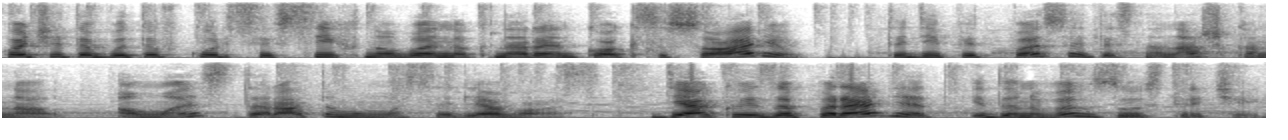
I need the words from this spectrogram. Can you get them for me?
Хочете бути в курсі всіх новинок на ринку аксесуарів? Тоді підписуйтесь на наш канал, а ми старатимемося для вас. Дякую за перегляд і до нових зустрічей!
